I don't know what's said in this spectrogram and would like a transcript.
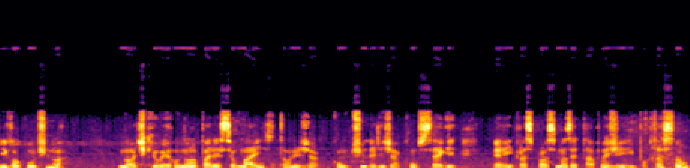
e vou continuar. Note que o erro não apareceu mais, então ele já, ele já consegue é, ir para as próximas etapas de importação.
